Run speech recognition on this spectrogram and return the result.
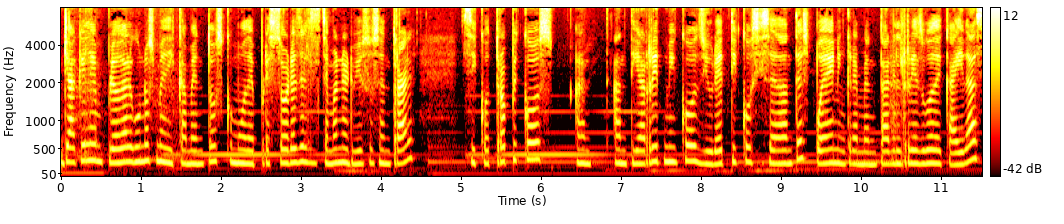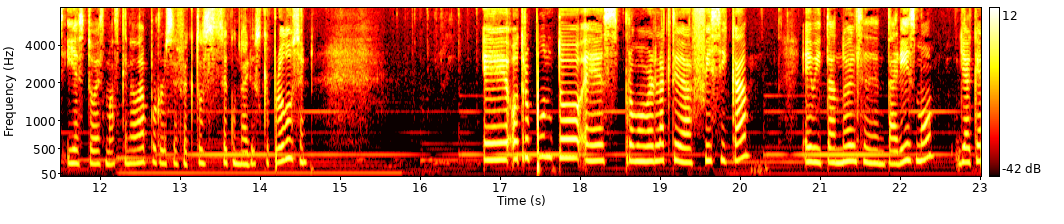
ya que el empleo de algunos medicamentos como depresores del sistema nervioso central, psicotrópicos, antiarrítmicos, diuréticos y sedantes pueden incrementar el riesgo de caídas y esto es más que nada por los efectos secundarios que producen. Eh, otro punto es promover la actividad física, evitando el sedentarismo, ya que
